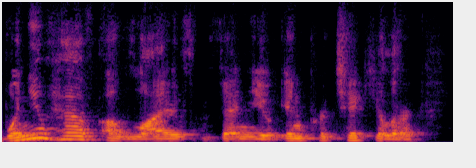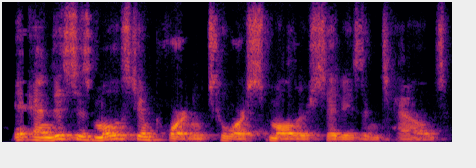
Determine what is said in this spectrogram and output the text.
when you have a live venue in particular, and this is most important to our smaller cities and towns,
